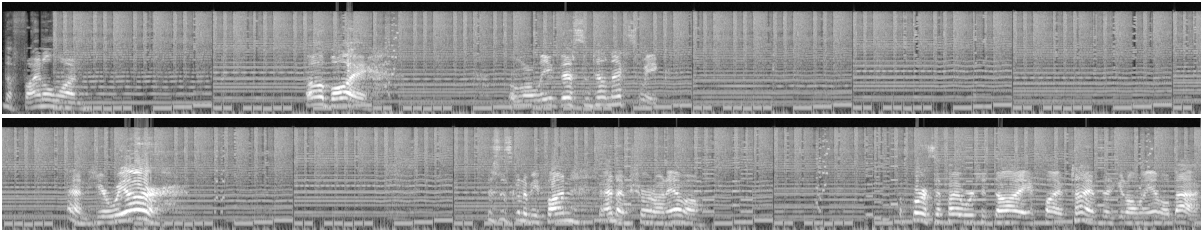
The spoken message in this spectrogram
The final one. Oh boy. We're gonna leave this until next week. And here we are! This is gonna be fun, and I'm short on ammo. Of course, if I were to die five times, I'd get all my ammo back.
